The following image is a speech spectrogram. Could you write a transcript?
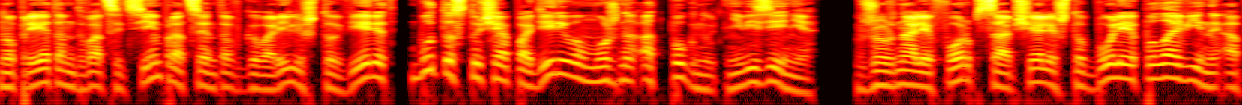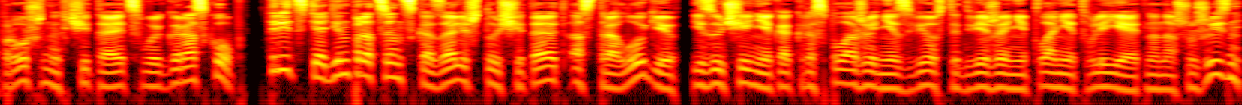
но при этом 27% говорили, что верят, будто стуча по дереву можно отпугнуть невезение. В журнале Forbes сообщали, что более половины опрошенных читает свой гороскоп. 31% сказали, что считают астрологию, изучение как расположение звезд и движение планет влияет на нашу жизнь,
